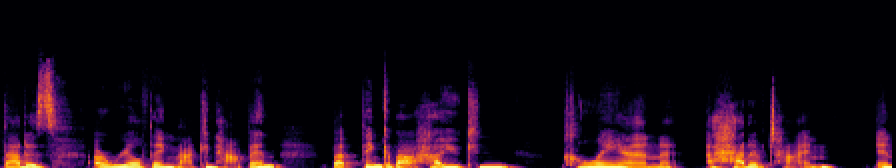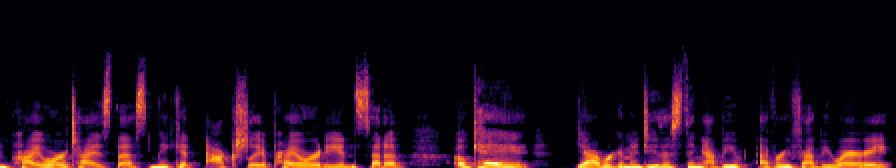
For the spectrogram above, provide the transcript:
That is a real thing that can happen. But think about how you can plan ahead of time and prioritize this, make it actually a priority instead of, okay, yeah, we're going to do this thing every, every February,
